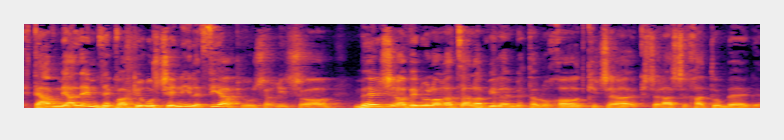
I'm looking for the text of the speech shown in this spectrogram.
כתב מעליהם זה כבר פירוש שני, לפי הפירוש הראשון, משה רבנו לא רצה להביא להם את הלוחות כשרה שחטאו בעגל.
